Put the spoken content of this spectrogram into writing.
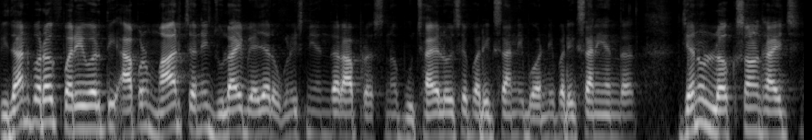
વિધાનપરક પરિવર્તી આ પણ માર્ચ અને જુલાઈ બે હજાર ઓગણીસની અંદર આ પ્રશ્ન પૂછાયેલો છે પરીક્ષાની, બોર્ડની પરીક્ષાની અંદર. જેનું લક્ષણ થાય છે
